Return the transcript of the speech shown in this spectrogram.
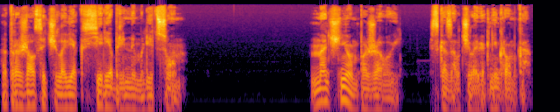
отражался человек с серебряным лицом. «Начнем, пожалуй», — сказал человек негромко.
